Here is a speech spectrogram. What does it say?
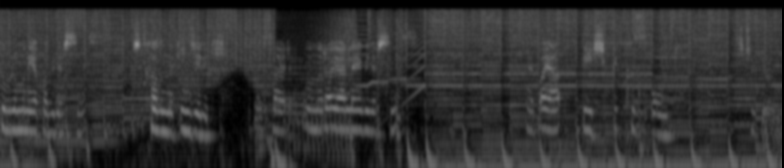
Kıvrımını yapabilirsiniz. İşte kalınlık, incelik vesaire. Onları ayarlayabilirsiniz. Yani bayağı değişik bir kız oldu. Çiziyorum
